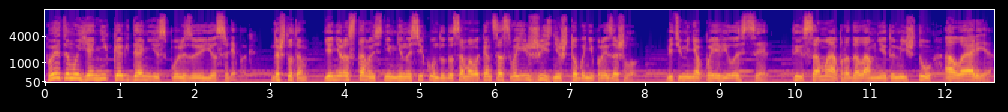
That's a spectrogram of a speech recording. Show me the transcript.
Поэтому я никогда не использую ее слепок. Да что там, я не расстанусь с ним ни на секунду до самого конца своей жизни, что бы ни произошло. Ведь у меня появилась цель. Ты сама продала мне эту мечту, Алария,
